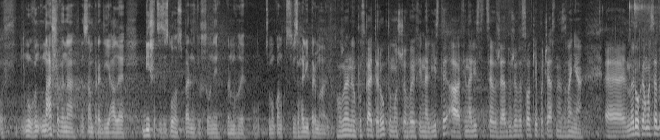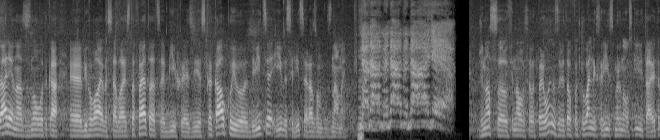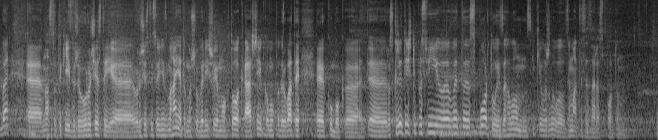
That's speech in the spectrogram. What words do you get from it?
ну наша вина насамперед є, але більше це заслуга суперників, що вони перемогли цьому конкурсі. Взагалі перемагають. Головне, не опускайте рук, тому що ви фіналісти, а фіналісти це вже дуже високе почесне звання. Е, Ми рухаємося далі. У нас знову така е, бігова і весела естафета. Це біг е, зі скакалкою. Дивіться і веселіться разом з нами. У нас е, у фінал веселих перегонів завітав фехтувальник Сергій Смирновський. Вітаю тебе. Е, у нас тут такий дуже урочистий, е, урочистий сьогодні змагання, тому що вирішуємо, хто кращий, кому подарувати е, кубок. Е, е, розкажи трішки про свій е, вид спорту і загалом наскільки важливо займатися зараз спортом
